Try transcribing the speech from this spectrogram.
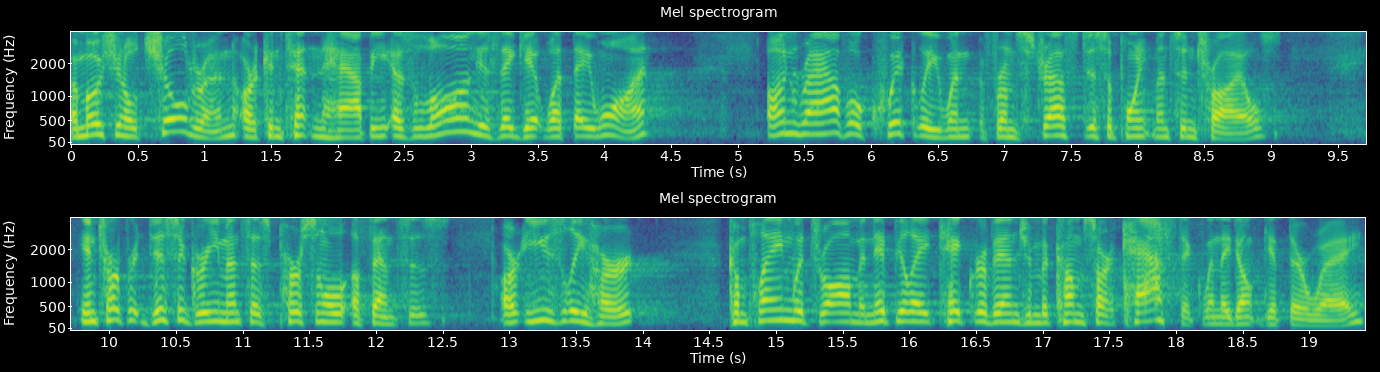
Emotional children are content and happy as long as they get what they want, unravel quickly when, from stress, disappointments, and trials, interpret disagreements as personal offenses, are easily hurt, complain, withdraw, manipulate, take revenge, and become sarcastic when they don't get their way,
